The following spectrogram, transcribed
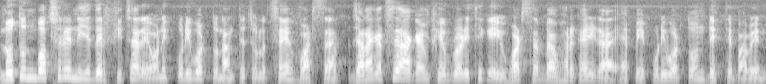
নতুন বছরে নিজেদের ফিচারে অনেক পরিবর্তন আনতে চলেছে হোয়াটসঅ্যাপ। জানা গেছে, আগামী ফেব্রুয়ারি থেকেই হোয়াটসঅ্যাপ ব্যবহারকারীরা অ্যাপে পরিবর্তন দেখতে পাবেন।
